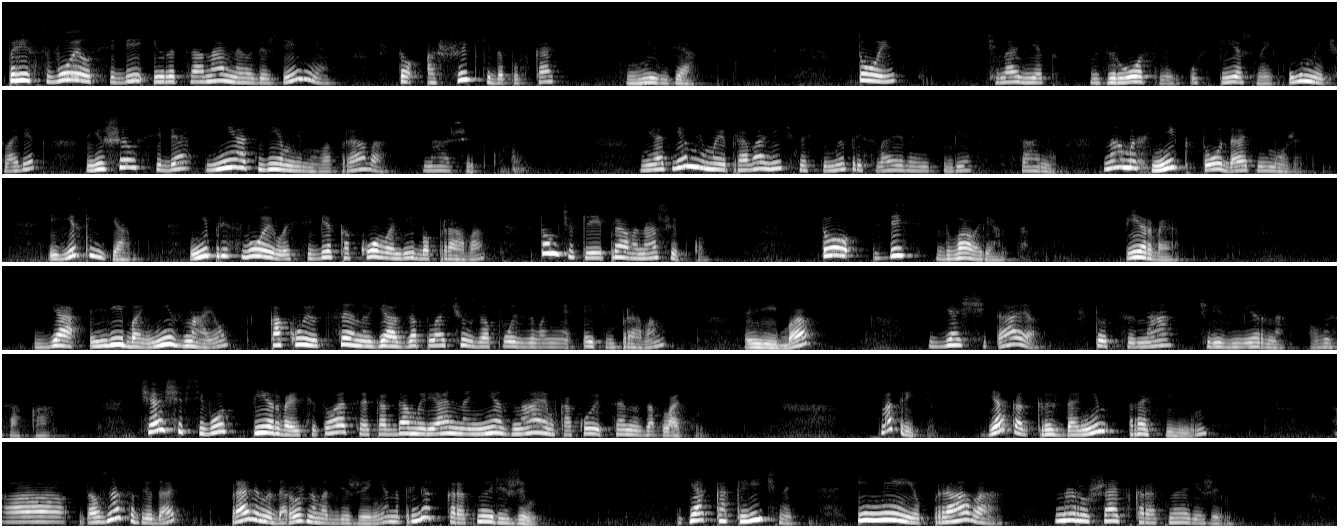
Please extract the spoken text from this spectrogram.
присвоил себе иррациональное убеждение, что ошибки допускать нельзя. То есть человек, взрослый, успешный, умный человек лишил себя неотъемлемого права на ошибку. Неотъемлемые права личности мы присваиваем себе сами – нам их никто дать не может. И если я не присвоила себе какого-либо права, в том числе и право на ошибку, то здесь два варианта. Первое. Я либо не знаю, какую цену я заплачу за пользование этим правом, либо я считаю, что цена чрезмерно высока. Чаще всего первая ситуация, когда мы реально не знаем, какую цену заплатим. Смотрите, я как гражданин России а, должна соблюдать правила дорожного движения, например, скоростной режим. Я как личность имею право нарушать скоростной режим.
